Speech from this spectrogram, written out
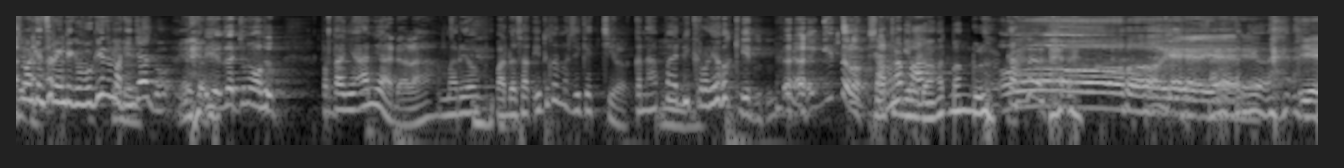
Semakin sering digebukin semakin jago. Iya gak cuma maksud pertanyaannya adalah Mario pada saat itu kan masih kecil, kenapa dikeroyokin? gitu loh. Saya Karena apa? banget bang dulu. Oh, iya iya iya. tenggil. Iya,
